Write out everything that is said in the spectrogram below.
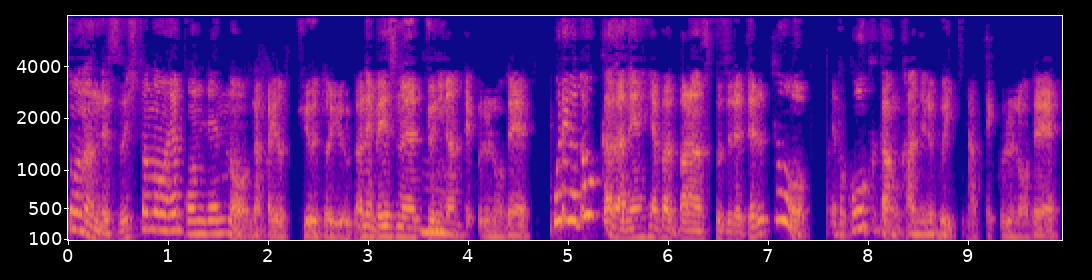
そうなんです。人の根源のなんか欲求というかね、ベースの欲求になってくるので、これがどっかがね、やっぱりバランス崩れてると、やっぱ幸福感を感じにくいってなってくるので、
